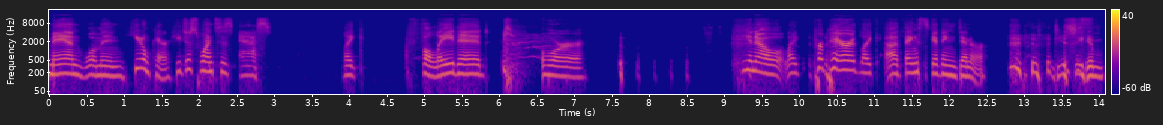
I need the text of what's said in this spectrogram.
Man, woman, he don't care. He just wants his ass like filleted or you know, like prepared like a Thanksgiving dinner. do you see him?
